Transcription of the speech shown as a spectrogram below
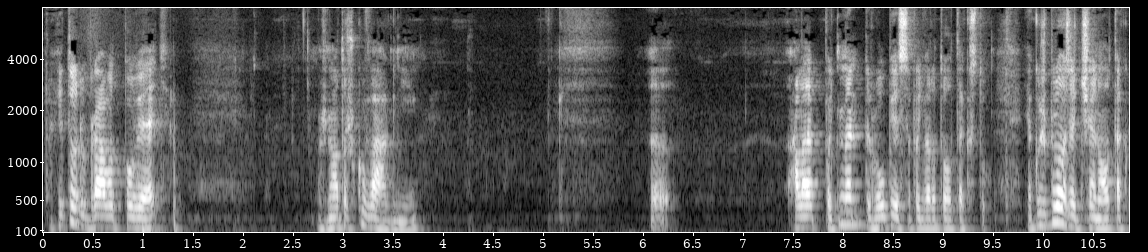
Tak je to dobrá odpověď. Možná trošku vágní. Eh, ale pojďme hlouběji se podívat do toho textu. Jak už bylo řečeno, tak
